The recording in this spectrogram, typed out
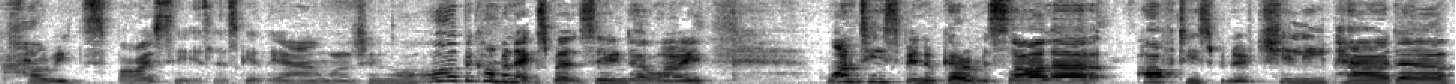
curried spices. Let's get the angle. I'll become an expert soon, don't worry. One teaspoon of garam masala, half a teaspoon of chili powder,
